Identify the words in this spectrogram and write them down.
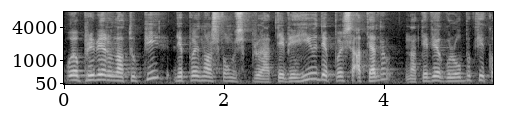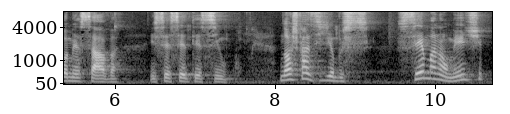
O primeiro na Tupi, depois nós fomos para a TV Rio e depois até na TV Globo, que começava em 65. Nós fazíamos semanalmente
